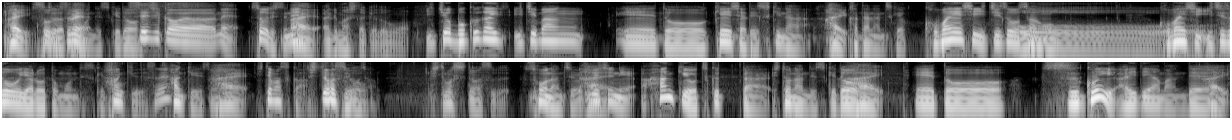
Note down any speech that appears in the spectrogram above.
はい。こそうですねとだと思うん。ですけど、政治家はね、そうですね、はい、ありましたけども。一応僕が一番、えっ、と、経営者で好きなはい。方なんですけど、小林一三さんを、小林一三をやろうと思うんですけど、阪急ですね。阪急ですね。はい。知ってますか？知ってますよ知ってます、知ってます。そうなんですよ。はい要するに、阪急を作った人なんですけど、はい。えっ、と、すごいアイデアマンで、はい。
